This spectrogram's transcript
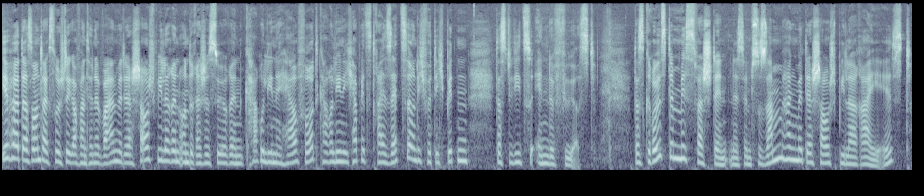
Ihr hört das Sonntagsfrühstück auf Antenne Bayern mit der Schauspielerin und Regisseurin Caroline Herfurth. Caroline, ich habe jetzt drei Sätze und ich würde dich bitten, dass du die zu Ende führst. Das größte Missverständnis im Zusammenhang mit der Schauspielerei ist,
